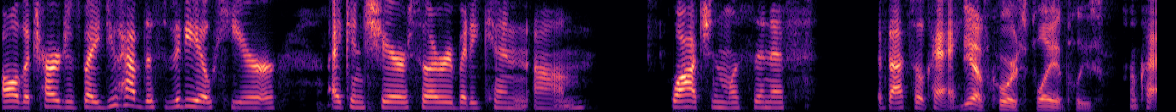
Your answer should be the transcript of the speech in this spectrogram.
all the charges. But I do have this video here I can share so everybody can um, watch and listen if if that's okay. Yeah, of course. Play it, please. Okay.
